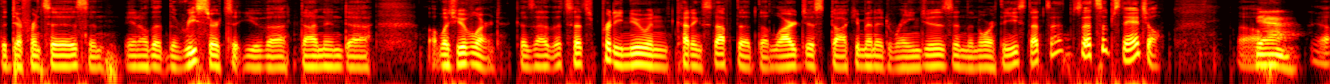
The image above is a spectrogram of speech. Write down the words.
the differences, and you know the the research that you've uh, done and uh, what you've learned because uh, that's that's pretty new and cutting stuff. The the largest documented ranges in the Northeast. That's that's, that's substantial. Um, yeah. Yeah.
